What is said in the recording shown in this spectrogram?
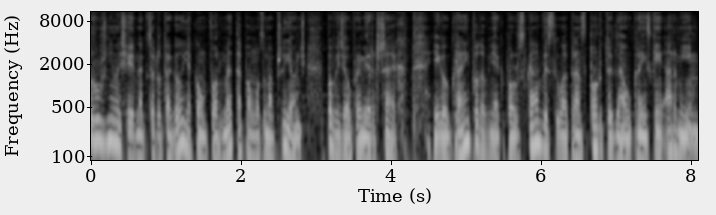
Różnimy się jednak co do tego, jaką formę ta pomoc ma przyjąć, powiedział premier Czech. Jego kraj, podobnie jak Polska, wysyła transporty dla ukraińskiej armii.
